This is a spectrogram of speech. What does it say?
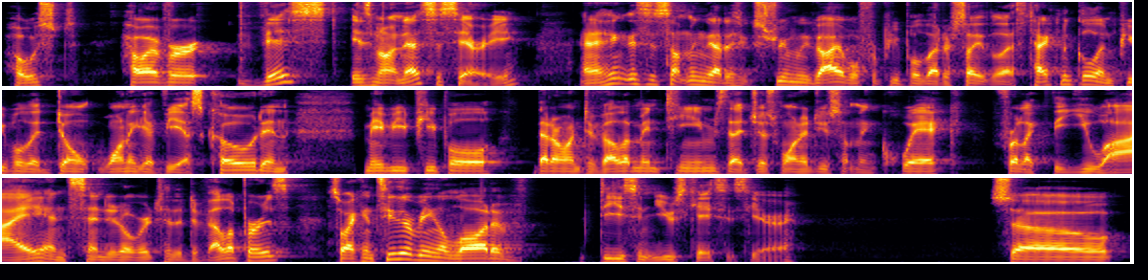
host. However, this is not necessary. And I think this is something that is extremely valuable for people that are slightly less technical and people that don't want to get VS Code and maybe people that are on development teams that just want to do something quick for like the UI and send it over to the developers. So I can see there being a lot of decent use cases here. So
